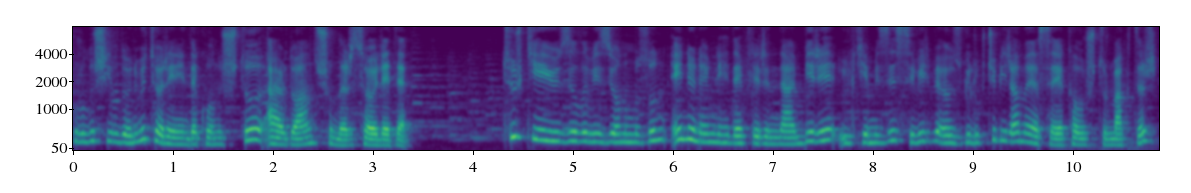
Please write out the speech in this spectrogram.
kuruluş yıl dönümü töreninde konuştu. Erdoğan şunları söyledi. Türkiye yüzyılı vizyonumuzun en önemli hedeflerinden biri ülkemizi sivil ve özgürlükçü bir anayasaya kavuşturmaktır.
